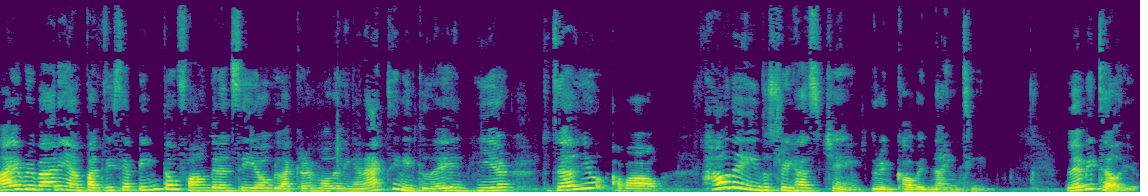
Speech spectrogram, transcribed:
Hi everybody, I'm Patricia Pinto, founder and CEO of La Creme Modeling and Acting, and today I'm here to tell you about how the industry has changed during COVID-19. Let me tell you,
